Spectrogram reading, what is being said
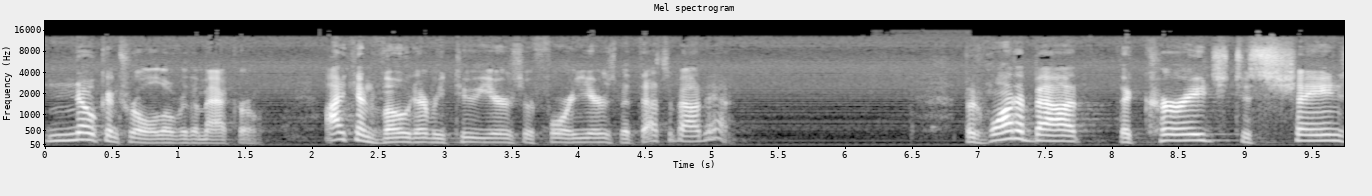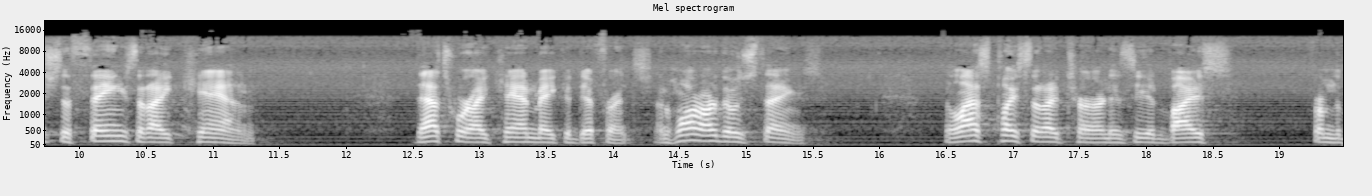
no control over the macro. I can vote every two years or four years, but that's about it. But what about the courage to change the things that I can? That's where I can make a difference. And what are those things? The last place that I turn is the advice from the,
